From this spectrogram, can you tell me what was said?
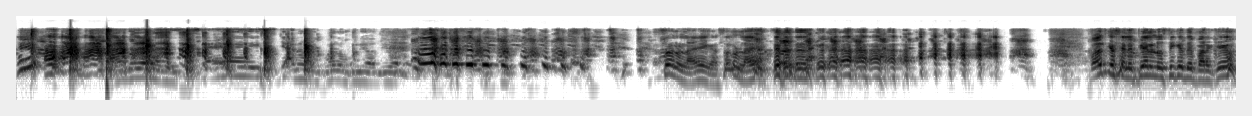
Cuando iba a las 16, ya no recuerdo Julio. Solo la EGA, solo la EGA. Más que se le pierden los tickets de parqueo.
